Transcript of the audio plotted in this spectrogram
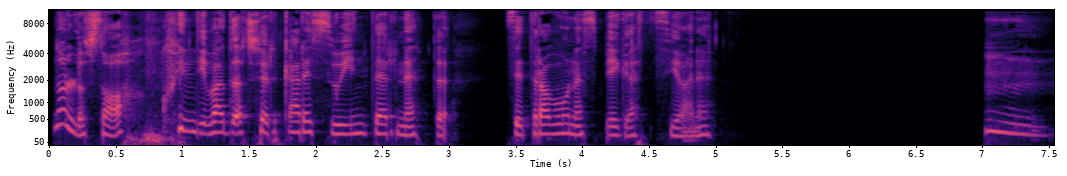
Non lo so, quindi vado a cercare su internet se trovo una spiegazione. Mm.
